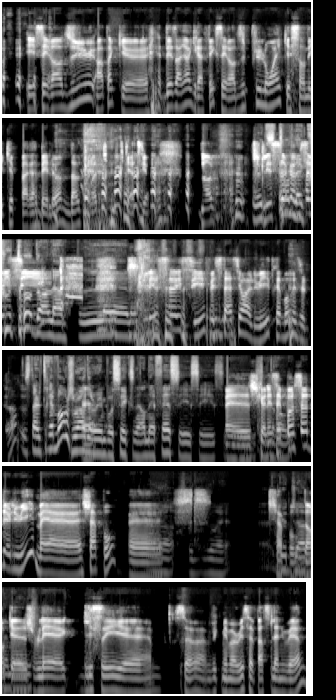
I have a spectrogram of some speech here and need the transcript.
et c'est rendu, en tant que euh, designer graphique, c'est rendu plus loin que son équipe Parabellum dans le tournoi de qualification. Donc, je glisse ça comme ça ici. dans la. Je glisse ça ici. Félicitations à lui. Très bon résultat. C'est un très bon joueur de Euh, Rainbow Six, mais en effet, c'est. Euh, je connaissais drôle. pas ça de lui, mais euh, chapeau. Ouais. Euh, Chapeau. job, Donc, euh, je voulais glisser euh, ça, vu que Memory, c'est partie de la nouvelle.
